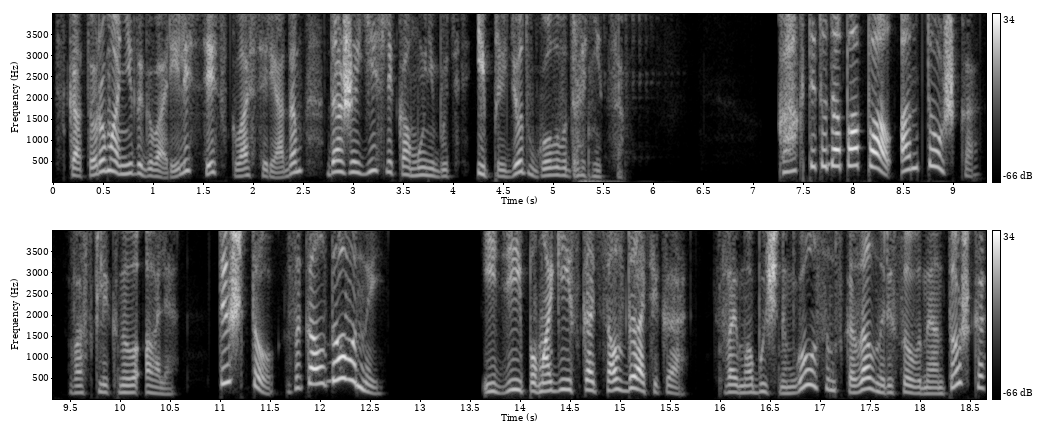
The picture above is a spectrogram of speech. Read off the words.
с которым они договорились сесть в классе рядом, даже если кому-нибудь и придет в голову дразниться. «Как ты туда попал, Антошка?» — воскликнула Аля. «Ты что, заколдованный?» «Иди, помоги искать солдатика!» Своим обычным голосом сказал нарисованный Антошка,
